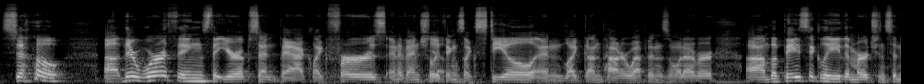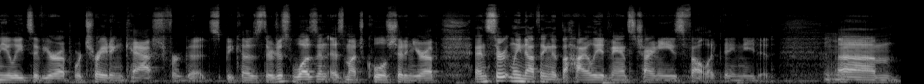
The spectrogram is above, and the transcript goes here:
So, uh, there were things that Europe sent back, like furs, and eventually Yeah. things like steel and like gunpowder weapons and whatever. Um, but basically, the merchants and the elites of Europe were trading cash for goods because there just wasn't as much cool shit in Europe, and certainly nothing that the highly advanced Chinese felt like they needed. Um,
